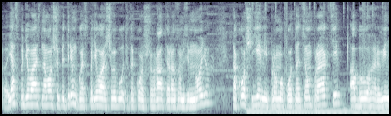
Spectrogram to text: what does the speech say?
Е, Я сподіваюся на вашу підтримку. Я сподіваюся, що ви будете також грати разом зі мною. Також є мій промокод на цьому проєкті, а блогер він,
